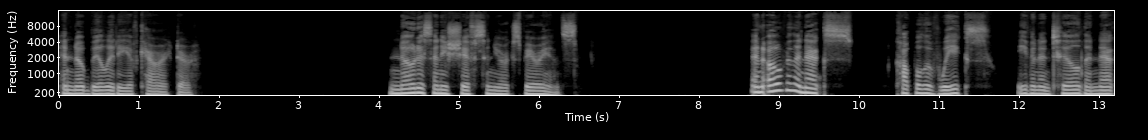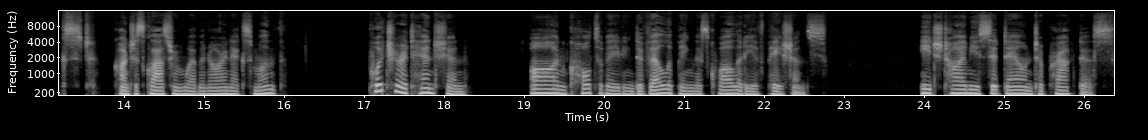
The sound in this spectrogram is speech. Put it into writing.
and nobility of character. Notice any shifts in your experience. And over the next couple of weeks, even until the next Conscious Classroom webinar next month, put your attention on cultivating, developing this quality of patience. Each time you sit down to practice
